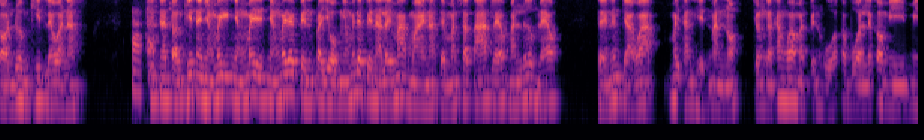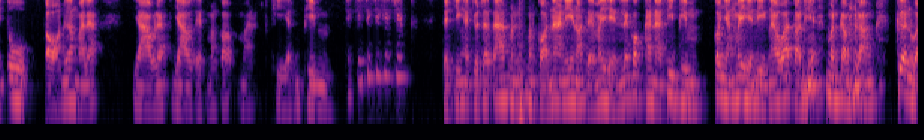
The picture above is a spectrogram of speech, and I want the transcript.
ตอนเริ่มคิดแล้วอะนะคิดนะตอนคิดนะยังไม่ยังไม่ยังไม่ได้เป็นประโยคยังไม่ได้เป็นอะไรมากมายนะแต่มันสตาร์ทแล้วมันเริ่มแล้ว แต่เนื่องจากว่าไม่ทันเห็นมันเนาะจนกระทั่งว่ามันเป็นหัวกระบวน แล้วก็มีมีตู้ต่อเนื่องมาแล้ว ยาวแล้ว ยาวเสร็จมันก็มาเขียนพิมพ์เช็คเช็คเช็คเช็คเช็ค แต่จริงอะจุดสตาร์ทมันมันก่อนหน้านี้เนาะแต่ไม่เห็นแล้วก็ขณะที่พิมพ์ก็ยังไม่เห็นอีกนะว่า ตอนนี้มันกำลังเคลื่อนไหว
